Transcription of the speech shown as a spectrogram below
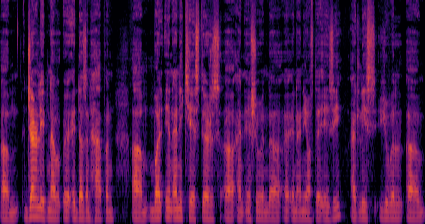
um, generally it never it doesn't happen, um, but in any case there's an issue in the in any of the AZ. At least you will um,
